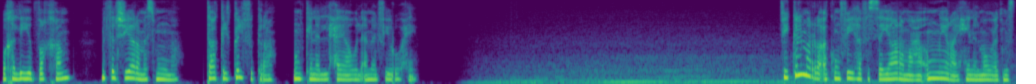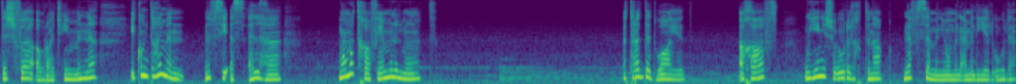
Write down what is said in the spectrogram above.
وأخليه يتضخم مثل شيرة مسمومة تاكل كل فكرة ممكنة للحياة والأمل في روحي. في كل مرة أكون فيها في السيارة مع أمي رايحين الموعد مستشفى أو راجعين منه يكون دايما نفسي أسألها ماما تخافين من الموت؟ أتردد وايد أخاف ويجيني شعور الاختناق نفسه من يوم العملية الأولى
